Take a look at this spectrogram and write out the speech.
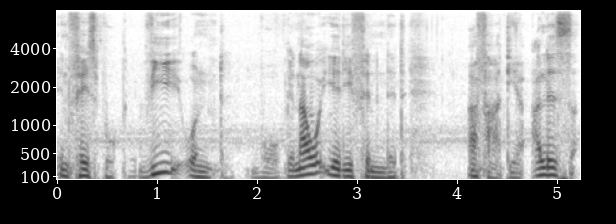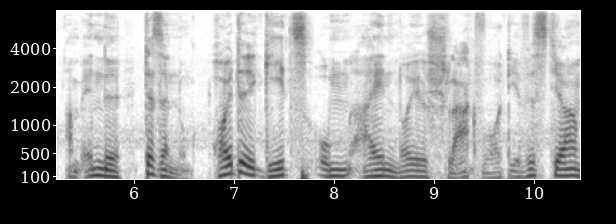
in Facebook. Wie und wo genau ihr die findet, erfahrt ihr alles am Ende der Sendung. Heute geht's um ein neues Schlagwort. Ihr wisst ja,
